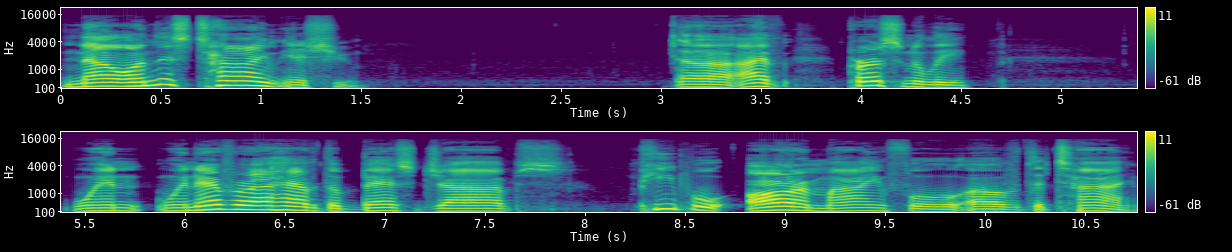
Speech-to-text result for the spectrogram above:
now on this time issue, uh, I've personally when whenever I have the best jobs, people are mindful of the time.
